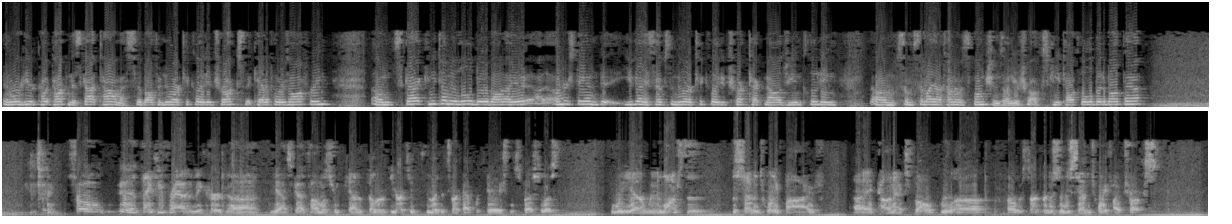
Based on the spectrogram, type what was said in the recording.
and we're here co- talking to Scott Thomas about the new articulated trucks that Caterpillar is offering. Um, Scott, can you tell me a little bit about? I understand you guys have some new articulated truck technology, including um, some semi-autonomous functions on your trucks. Can you talk a little bit about that? So, uh, thank you for having me, Curt. Uh, yeah, Scott Thomas from Caterpillar, the articulated truck application specialist we uh, we launched the, the 725 uh, at ConExpo. We, uh, uh, we started producing the 725 trucks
